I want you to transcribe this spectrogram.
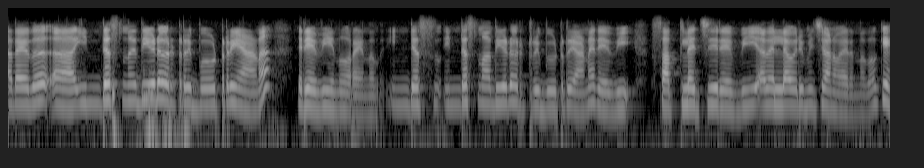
അതായത് ഇൻഡസ് നദിയുടെ ഒരു ട്രിബ്യൂട്ടറിയാണ് രവി എന്ന് പറയുന്നത്. ഇൻഡസ് ഇൻഡസ് നദിയുടെ ഒരു ട്രിബ്യൂട്ടറി ആണ് രവി സത്ലജ് രവി അതെല്ലാം ഒരുമിച്ചാണ് വരുന്നത്. ഓക്കെ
